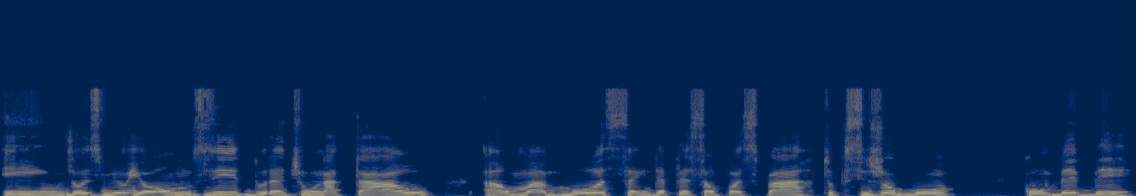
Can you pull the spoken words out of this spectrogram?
em 2011, durante um Natal, a uma moça em depressão pós-parto que se jogou com o bebê.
